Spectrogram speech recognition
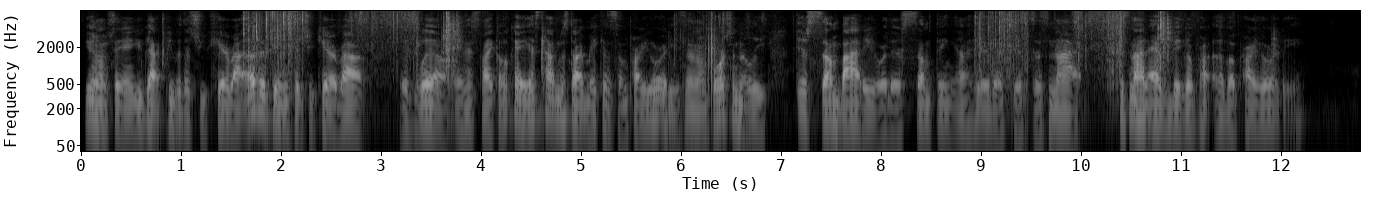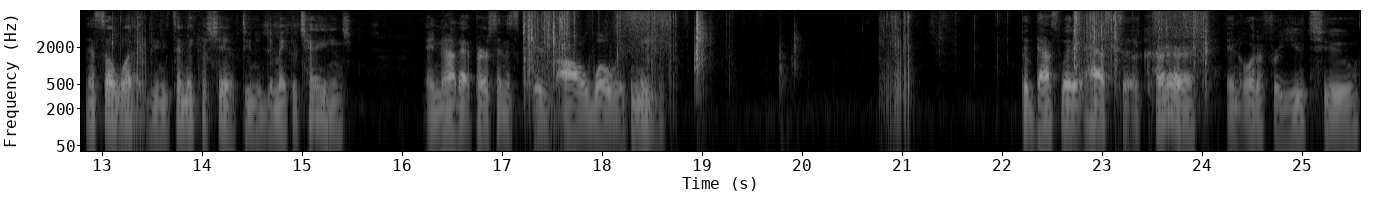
you know what I'm saying? You got people that you care about, other things that you care about as well. And it's like, okay, it's time to start making some priorities. And unfortunately, there's somebody or there's something out here that just does not, it's not as big of a priority. And so what? You need to make a shift. You need to make a change. And now that person is, is all woe is me. But that's what it has to occur in order for you to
